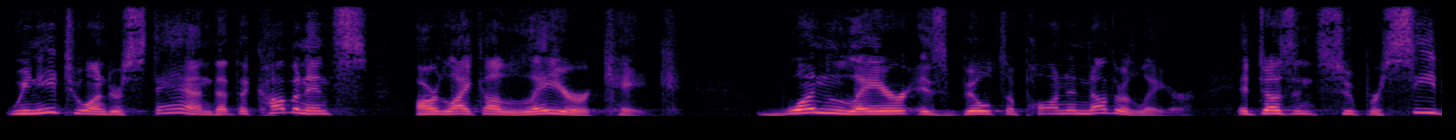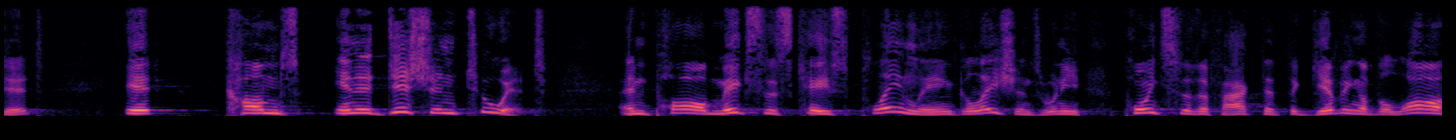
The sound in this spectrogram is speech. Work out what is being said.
we need to understand that the covenants are like a layer cake one layer is built upon another layer. It doesn't supersede it, it comes in addition to it. And Paul makes this case plainly in Galatians when he points to the fact that the giving of the law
